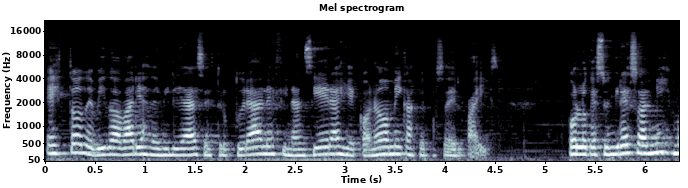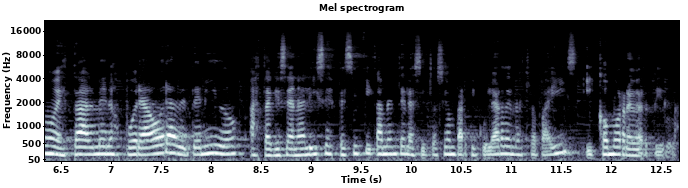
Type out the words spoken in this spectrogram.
Esto debido a varias debilidades estructurales, financieras y económicas que posee el país por lo que su ingreso al mismo está al menos por ahora detenido hasta que se analice específicamente la situación particular de nuestro país y cómo revertirla.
